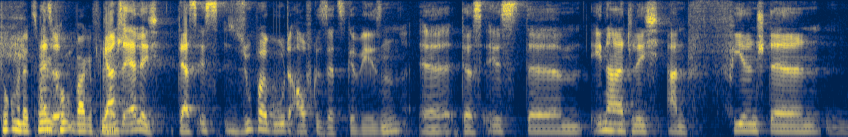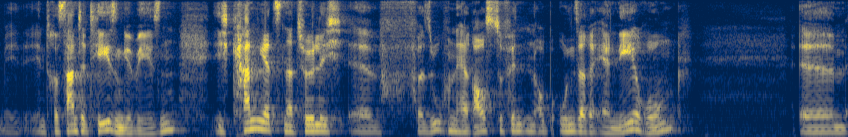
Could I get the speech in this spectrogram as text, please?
Dokumentation Also, geguckt und war ganz geflasht. ehrlich, das ist super gut aufgesetzt gewesen. Äh, Das ist ähm, inhaltlich an vielen Stellen interessante Thesen gewesen. Ich kann jetzt natürlich äh, versuchen herauszufinden, ob unsere Ernährung ähm,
